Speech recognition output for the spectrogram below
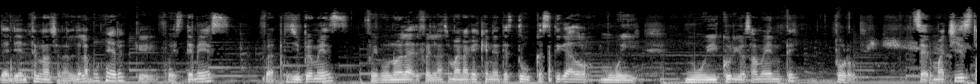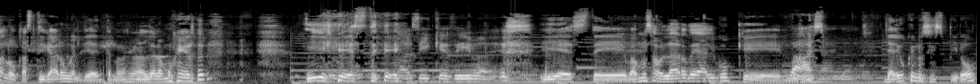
del Día Internacional de la Mujer, que fue este mes, fue a principio de mes, fue en, uno de la, fue en la semana que Kenneth estuvo castigado muy, muy curiosamente por ser machista, lo castigaron el Día Internacional de la Mujer. Y este, Así que sí, y este, vamos a hablar de algo que nos ya, ya. de algo que nos inspiró,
